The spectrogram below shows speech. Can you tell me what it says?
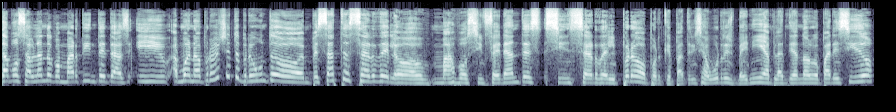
Estamos hablando con Martín Tetas. Y bueno, aprovecho y te pregunto, empezaste a ser de los más vociferantes sin ser del PRO, porque Patricia Burrich venía planteando algo parecido.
